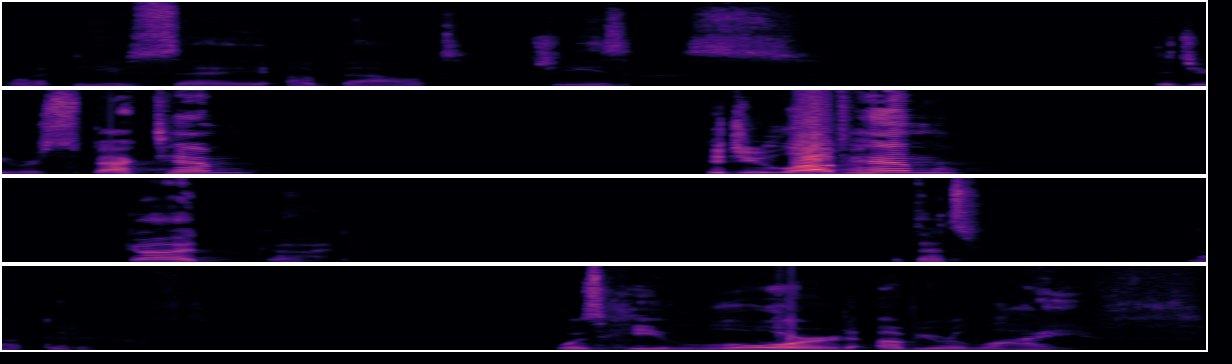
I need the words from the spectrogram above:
what do you say about Jesus? Did you respect him? Did you love him? Good, good. But that's not good enough. Was he Lord of your life?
